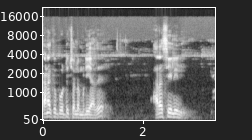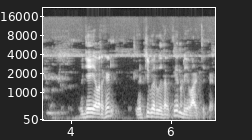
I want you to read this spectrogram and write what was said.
கணக்கு போட்டு சொல்ல முடியாது. அரசியலில் விஜய் அவர்கள் வெற்றி பெறுவதற்கு என்னுடைய வாழ்த்துக்கள்.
